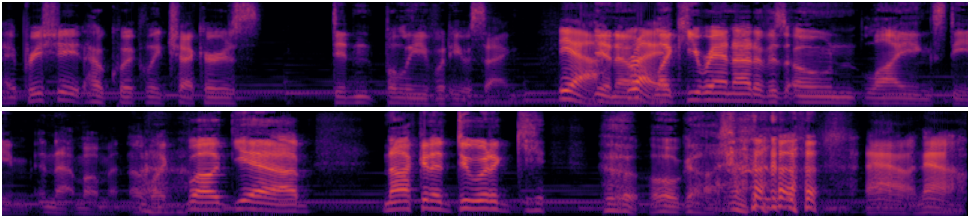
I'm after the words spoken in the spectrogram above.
I appreciate how quickly Checkers didn't believe what he was saying. Yeah, You know, right. like he ran out of his own lying steam in that moment. Of like, uh-huh. well, yeah, I'm not gonna do it again. oh God. oh no.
